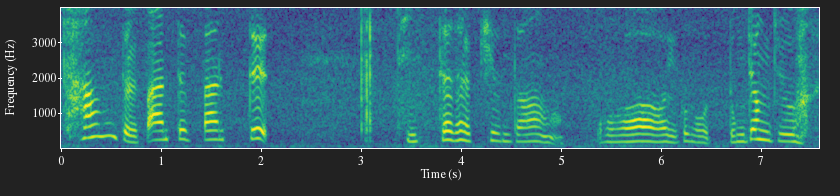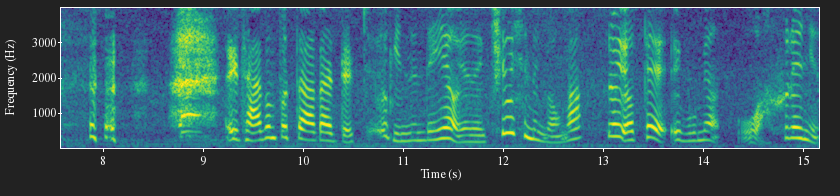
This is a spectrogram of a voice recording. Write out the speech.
창들 반듯반듯 진짜 잘 키운다 우와 이거 뭐 농장주 작은 포트 아가들 쭉 있는데요 얘는 키우시는 건가 그리고 옆에 보면 우와 흐레뉴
